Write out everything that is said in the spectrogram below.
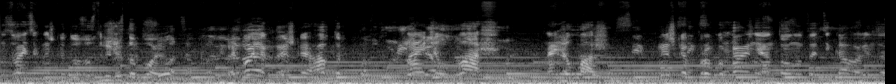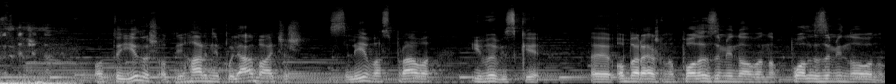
Називається книжка До зустрічі з тобою. Прикольна книжка, автор Найджел Лаш. Найджел Лаш. Книжка про кохання, Антону це цікаво, він зараз це читає. От ти їдеш, от і гарні поля бачиш, зліва, справа, і вивіски обережно, поле заміновано, поле заміновано,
